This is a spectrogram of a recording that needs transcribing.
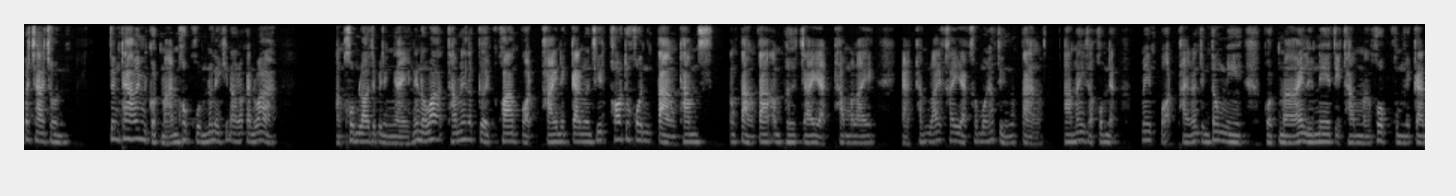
ประชาชน ซึ่งถ้าไม่มีกฎหมายมาควบคุมนั่นเองคิดเอาแล้วกันว่า สังคมเราจะเป็นยังไงแน่นอนว่าทำให้เราเกิดความปลอดภัยในการดำเนินชีวิตเพราะทุกคนต่างทำต่างๆ ตามอำเภอใจอยากทำอะไรอยากทำร้ายใครอยากขโมยทรัพย์สินต่างๆทำให้สังคมเนี่ยไม่ปลอดภัยนั้นจึงต้องมีกฎหมายหรือเนติธรรมมาควบคุมในการ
